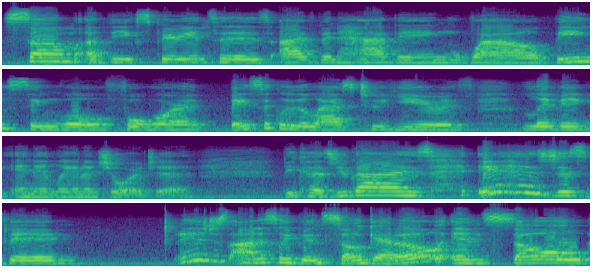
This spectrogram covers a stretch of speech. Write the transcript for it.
some of the experiences i've been having while being single for basically the last two years living in atlanta georgia. Because you guys it has just been it has just honestly been so ghetto and so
